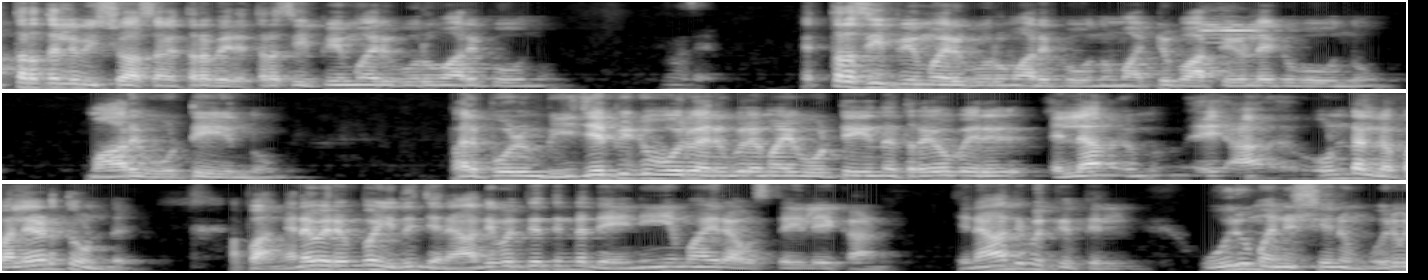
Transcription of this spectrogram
അത്രത്തിൽ വിശ്വാസം. എത്ര പേര്? എത്ര സി പി എമ്മുകാർ കൂറുമാറി പോകുന്നു എത്ര സി പി എമ്മുകാർ കൂറുമാറി പോകുന്നു മറ്റു പാർട്ടികളിലേക്ക് പോകുന്നു? മാറി വോട്ട് ചെയ്യുന്നു. പലപ്പോഴും ബി ജെ പിക്ക് പോലും അനുകൂലമായി വോട്ട് ചെയ്യുന്ന എത്രയോ പേര് എല്ലാം ഉണ്ടല്ലോ പലയിടത്തും ഉണ്ട്. അപ്പൊ അങ്ങനെ വരുമ്പോൾ ഇത് ജനാധിപത്യത്തിന്റെ ദയനീയമായ ഒരു അവസ്ഥയിലേക്കാണ് ജനാധിപത്യത്തിൽ ഒരു മനുഷ്യനും ഒരു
